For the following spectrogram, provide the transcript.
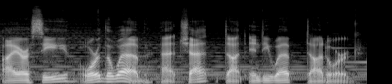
IRC, or the web at chat.indieweb.org.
